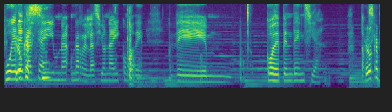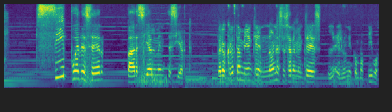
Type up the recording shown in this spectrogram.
puede darse ahí una, una, relación ahí como de, de mm, codependencia. Creo que sí puede ser parcialmente cierto, pero creo también que no necesariamente es el único motivo.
